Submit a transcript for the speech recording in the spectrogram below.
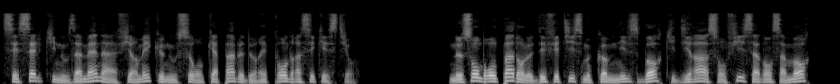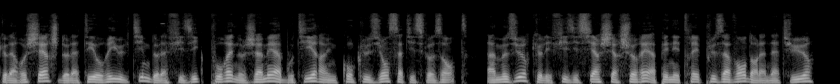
c'est celle qui nous amène à affirmer que nous serons capables de répondre à ces questions. Ne sombrons pas dans le défaitisme comme Niels Bohr qui dira à son fils avant sa mort que la recherche de la théorie ultime de la physique pourrait ne jamais aboutir à une conclusion satisfaisante, à mesure que les physiciens chercheraient à pénétrer plus avant dans la nature,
